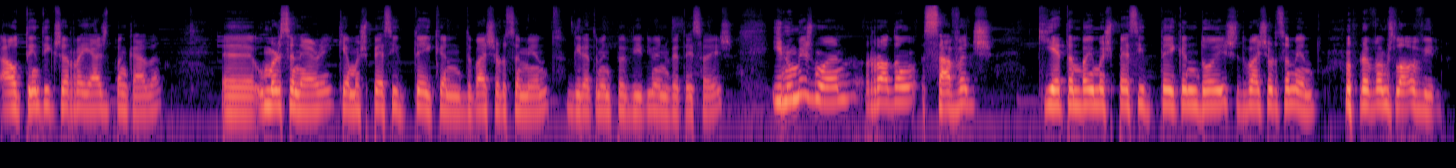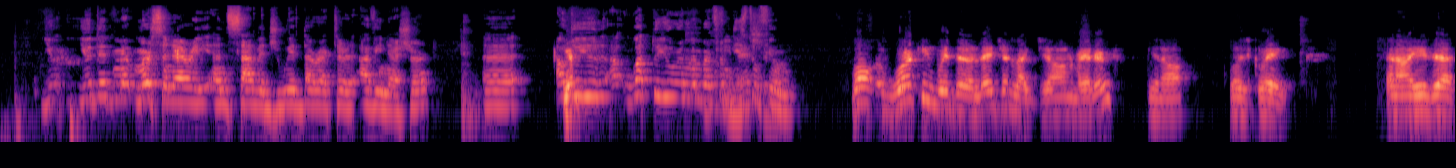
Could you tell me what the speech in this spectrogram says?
autênticos arraiais de pancada. Eh, o Mercenary, que é uma espécie de Taken de baixo orçamento, diretamente para vídeo, em 96. E no mesmo ano rodam Savage, que é também uma espécie de Taken 2 de baixo orçamento. Ora, vamos lá ouvir. You, you did Mercenary and Savage with director Avi Nesher. Uh, how Yep. do you, uh, what do you remember from these two films? Well, working with a legend like John Ritter, you know, was great. And I, a,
